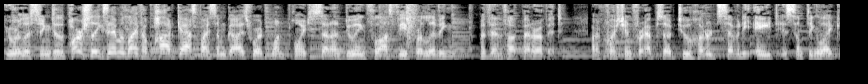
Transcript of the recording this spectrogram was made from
You are listening to The Partially Examined Life, a podcast by some guys who at one point set on doing philosophy for a living, but then thought better of it. Our question for episode 278 is something like,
